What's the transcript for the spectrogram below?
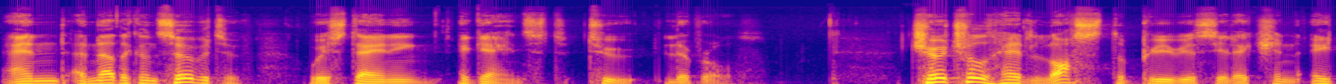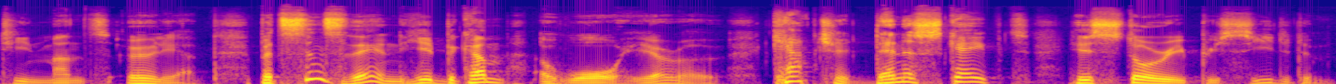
and another Conservative were standing against two Liberals. Churchill had lost the previous election 18 months earlier, but since then he had become a war hero, captured, then escaped. His story preceded him.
